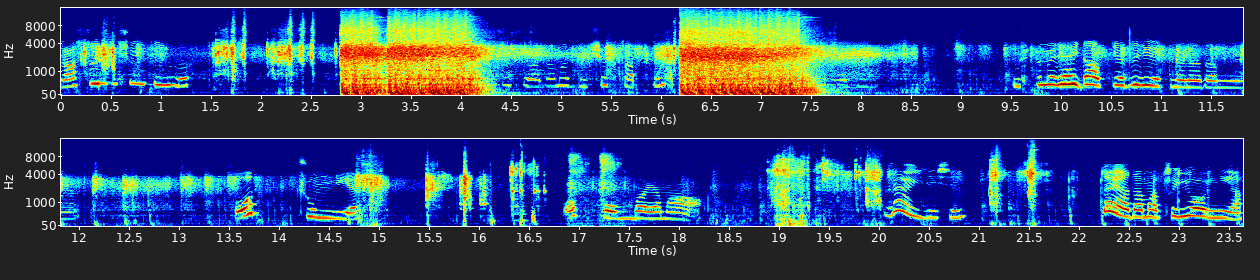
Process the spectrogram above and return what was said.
Nasıl bir şey değil bu? Şu adama düşük tattım. Üstüme de atladı direktmen adam ya. Hop çum diye. Hop bombayama. Neredesin? De adam atıyor oynuyor.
